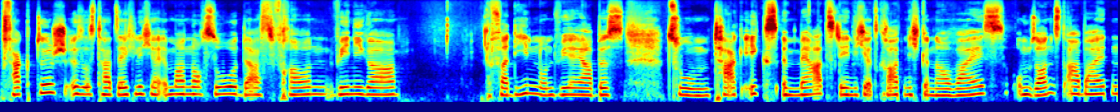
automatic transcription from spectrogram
Faktisch ist es tatsächlich ja immer noch so, dass Frauen weniger verdienen und wir ja bis zum Tag X im März, den ich jetzt gerade nicht genau weiß, umsonst arbeiten.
